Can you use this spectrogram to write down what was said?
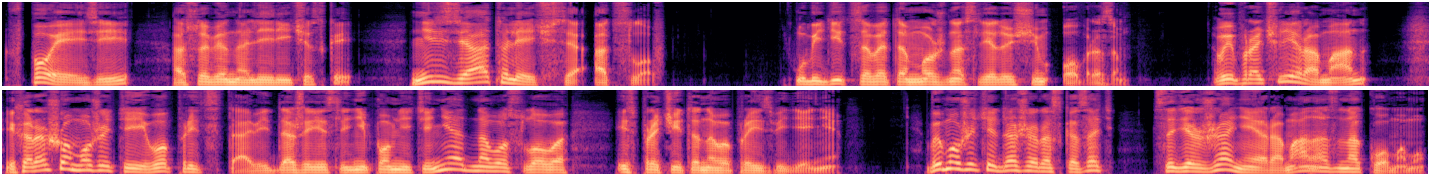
В поэзии, особенно лирической, нельзя отвлечься от слов. Убедиться в этом можно следующим образом. Вы прочли роман и хорошо можете его представить, даже если не помните ни одного слова из прочитанного произведения. Вы можете даже рассказать содержание романа знакомому.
